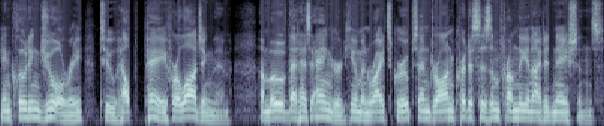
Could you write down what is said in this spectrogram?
including jewelry, to help pay for lodging them, a move that has angered human rights groups and drawn criticism from the United Nations.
